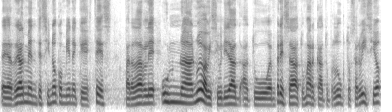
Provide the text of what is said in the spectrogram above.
eh, realmente si no conviene que estés para darle una nueva visibilidad a tu empresa, a tu marca, a tu producto, servicio,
